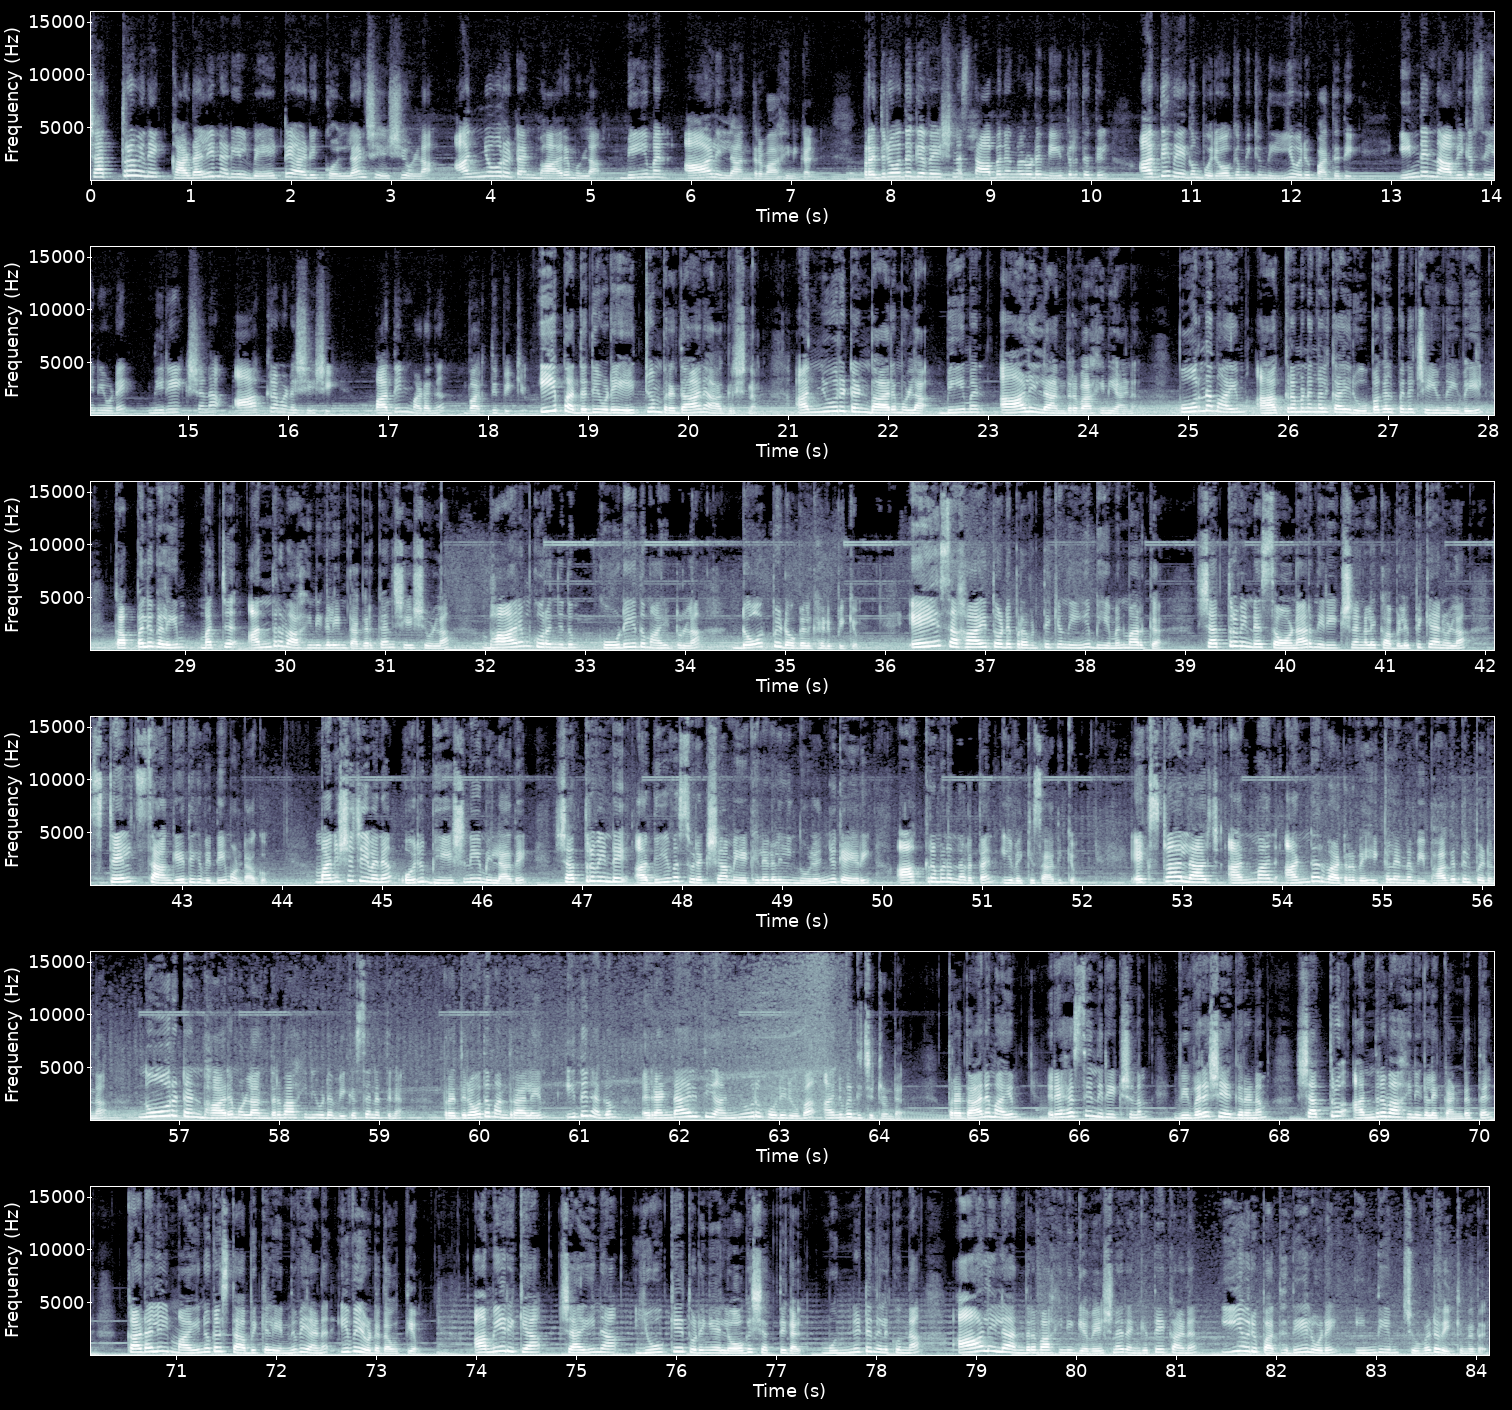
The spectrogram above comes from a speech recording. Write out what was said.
ശത്രുവിനെ കടലിനടിയിൽ വേട്ടയാടി കൊല്ലാൻ ശേഷിയുള്ള അഞ്ഞൂറ് ടൺ ഭാരമുള്ള ഭീമൻ ആളില്ല അന്തർവാഹിനികൾ. പ്രതിരോധ ഗവേഷണ സ്ഥാപനങ്ങളുടെ നേതൃത്വത്തിൽ അതിവേഗം പുരോഗമിക്കുന്ന ഈ ഒരു പദ്ധതി ഇന്ത്യൻ നാവികസേനയുടെ നിരീക്ഷണ ആക്രമണശേഷി പതിന്മടങ്ങ് വർദ്ധിപ്പിക്കും. ഈ പദ്ധതിയുടെ ഏറ്റവും പ്രധാന ആകർഷണം അഞ്ഞൂറ് ടൺ ഭാരമുള്ള ഭീമൻ ആളില്ല അന്തർവാഹിനിയാണ്. പൂർണമായും ആക്രമണങ്ങൾക്കായി രൂപകൽപ്പന ചെയ്യുന്ന ഇവയിൽ കപ്പലുകളെയും മറ്റ് അന്തർവാഹിനികളെയും തകർക്കാൻ ശേഷിയുള്ള ഭാരം കുറഞ്ഞതും കൂടിയതുമായിട്ടുള്ള ഡോർപിഡോകൾ ഘടിപ്പിക്കും. എ സഹായത്തോടെ പ്രവർത്തിക്കുന്ന ഈ ഭീമന്മാർക്ക് ശത്രുവിന്റെ സോണാർ നിരീക്ഷണങ്ങളെ കബളിപ്പിക്കാനുള്ള സ്റ്റെൽത്ത് സാങ്കേതിക വിദ്യയും ഉണ്ടാകും മനുഷ്യജീവന് ഒരു ഭീഷണിയുമില്ലാതെ ശത്രുവിന്റെ അതീവ സുരക്ഷാ മേഖലകളിൽ നുഴഞ്ഞുകയറി ആക്രമണം നടത്താൻ ഇവയ്ക്ക് സാധിക്കും. Extra large unmanned under water vehicle എന്ന വിഭാഗത്തിൽപ്പെടുന്ന നൂറ് ടൺ ഭാരമുള്ള അന്തർവാഹിനിയുടെ വികസനത്തിന് പ്രതിരോധ മന്ത്രാലയം ഇതിനകം രണ്ടായിരത്തി അഞ്ഞൂറ് കോടി രൂപ അനുവദിച്ചിട്ടുണ്ട്. പ്രധാനമായും രഹസ്യ നിരീക്ഷണം വിവരശേഖരണം ശത്രു അന്തർവാഹിനികളെ കണ്ടെത്തൽ കടലിൽ മൈനുകൾ സ്ഥാപിക്കൽ എന്നിവയാണ് ഇവയുടെ ദൗത്യം. അമേരിക്ക ചൈന യു കെ തുടങ്ങിയ ലോകശക്തികൾ മുന്നിട്ട് നിൽക്കുന്ന ആളില്ല അന്തർവാഹിനി ഗവേഷണ രംഗത്തേക്കാണ് ഈ ഒരു പദ്ധതിയിലൂടെ ഇന്ത്യയും ചുവടുവെക്കുന്നത്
